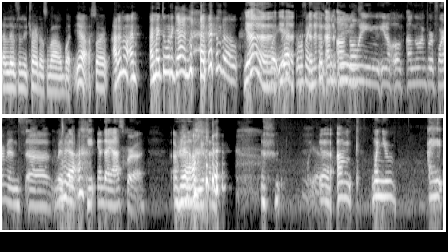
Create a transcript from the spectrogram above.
that lives in Detroit as well. But yeah, so I don't know. I I might do it again. I don't know. Yeah, but yeah. yeah it was like an, an ongoing, you know, ongoing performance uh, with yeah. the Canadian diaspora. Yeah. yeah. yeah. Um, when you, I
